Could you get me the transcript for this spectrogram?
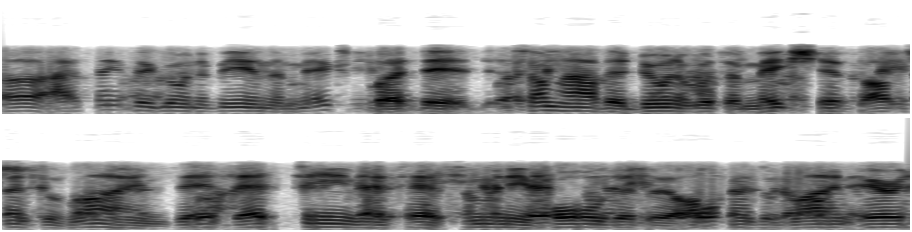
Uh, I think they're going to be in the mix, but they, somehow they're doing it with a makeshift offensive line. That that team has had so many holes at the offensive line area.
